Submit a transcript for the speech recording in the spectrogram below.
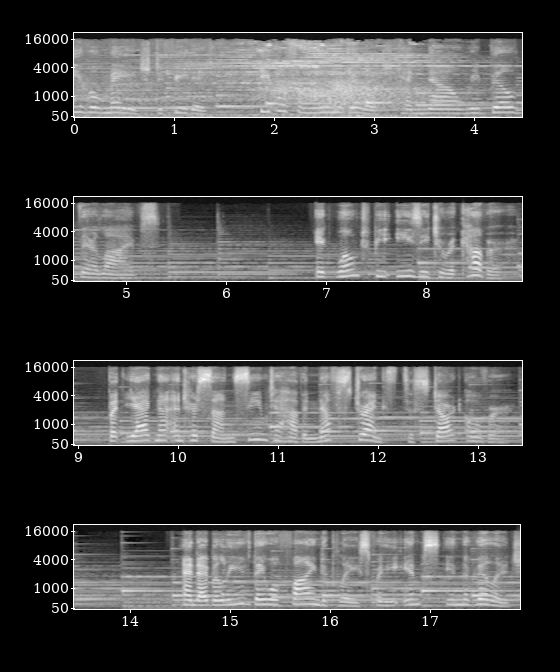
Evil mage defeated. People from Luna Village can now rebuild their lives. It won't be easy to recover, but Yagna and her son seem to have enough strength to start over. And I believe they will find a place for the imps in the village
